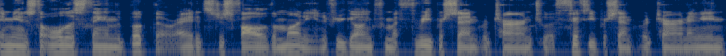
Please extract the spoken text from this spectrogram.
I mean, it's the oldest thing in the book, though, right? It's just follow the money. And if you're going from a 3% return to a 50% return, I mean,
